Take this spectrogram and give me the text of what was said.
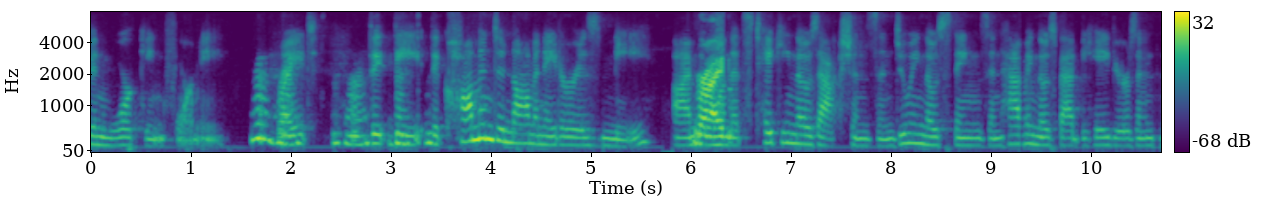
been working for me. Mm-hmm. Right. Mm-hmm. The the mm-hmm. the common denominator is me. I'm right. the one that's taking those actions and doing those things and having those bad behaviors and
